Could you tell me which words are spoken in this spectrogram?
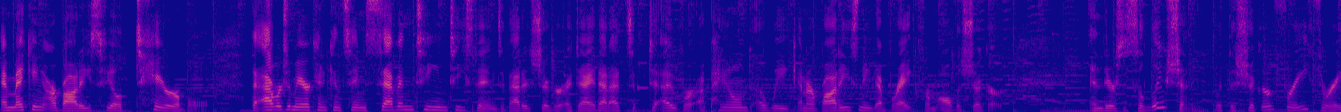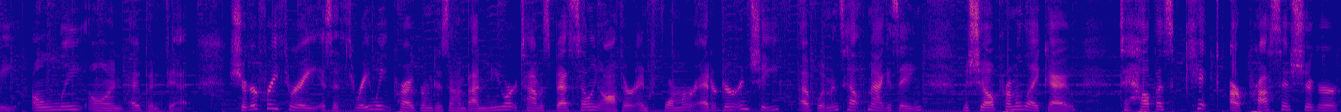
and making our bodies feel terrible. The average American consumes 17 teaspoons of added sugar a day. That adds up to over a pound a week, and our bodies need a break from all the sugar. And there's a solution with the Sugar Free 3 only on OpenFit. Sugar Free 3 is a three week program designed by New York Times bestselling author and former editor in chief of Women's Health magazine, Michelle Promaulayko, to help us kick our processed sugar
